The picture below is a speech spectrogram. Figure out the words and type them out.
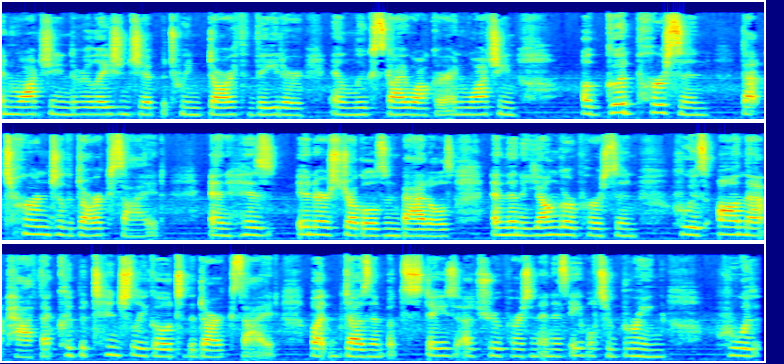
and watching the relationship between Darth Vader and Luke Skywalker and watching a good person that turned to the dark side and his inner struggles and battles and then a younger person who is on that path that could potentially go to the dark side but doesn't but stays a true person and is able to bring who was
